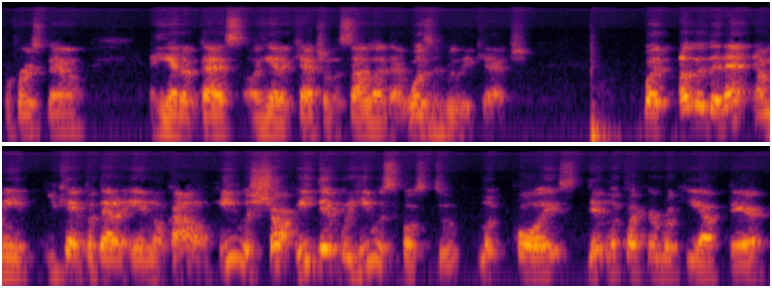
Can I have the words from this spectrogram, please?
for first down, and he had a pass. He had a catch on the sideline that wasn't really a catch. But other than that, I mean, you can't put that on Aidan O'Connell. He was sharp. He did what he was supposed to do. Look poised. Didn't look like a rookie out there.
